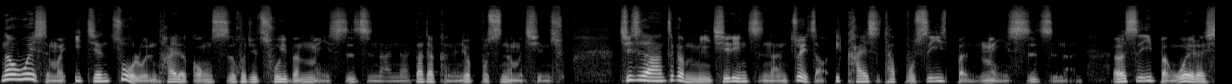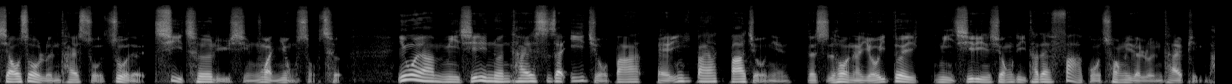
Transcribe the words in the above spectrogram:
那为什么一间做轮胎的公司会去出一本美食指南呢？大家可能就不是那么清楚。其实啊，这个米其林指南最早一开始它不是一本美食指南，而是一本为了销售轮胎所做的汽车旅行万用手册。因为啊，米其林轮胎是在一九八诶一八八九年的时候呢，有一对米其林兄弟他在法国创立的轮胎品牌，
